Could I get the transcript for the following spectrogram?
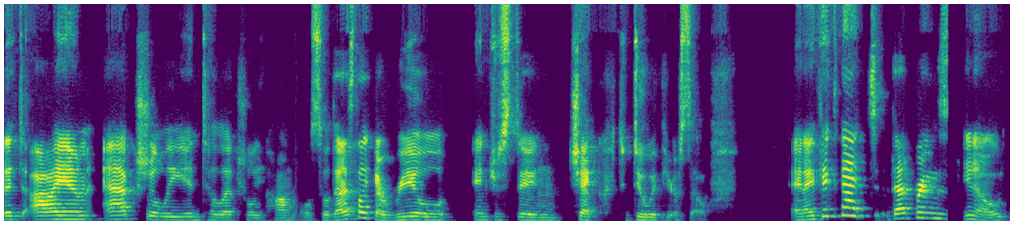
that I am actually intellectually humble. So that's like a real interesting check to do with yourself. And I think that that brings, you know,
